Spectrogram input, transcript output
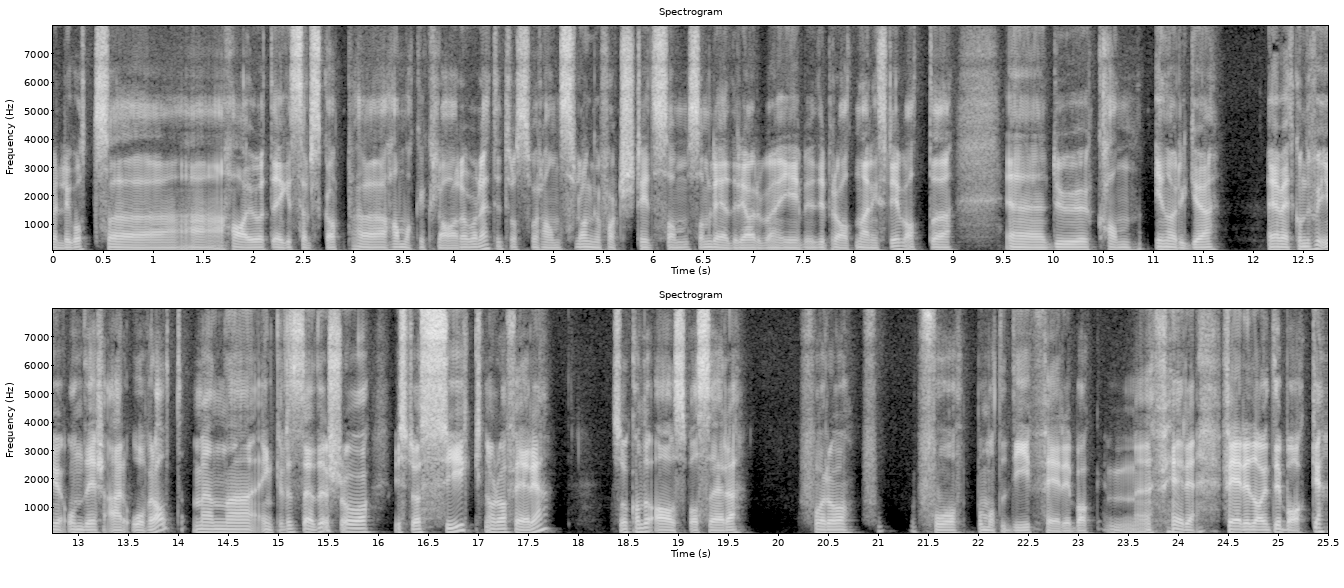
veldig godt. Jeg har jo et eget selskap. Han var ikke klar over det, til tross for hans lange fartstid som, som leder i arbeid i det private næringsliv, at eh, du kan i Norge jeg vet ikke om, du, får- om det er overalt, men eh, enkelte steder så hvis du er syk når du har ferie, så kan du avspasere for å få på en måte de feriebak, mm, ferie, feriedagene tilbake.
